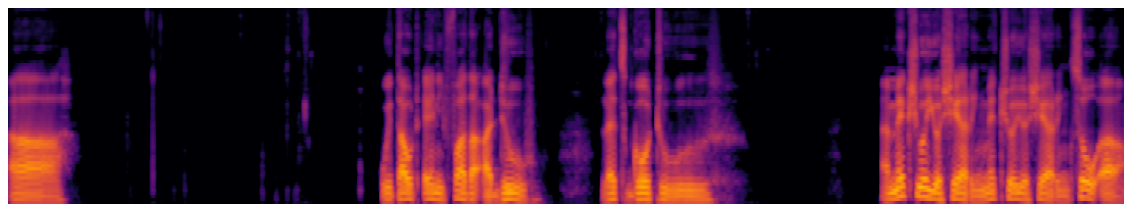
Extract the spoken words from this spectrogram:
uh, without any further ado, let's go to and make sure you're sharing. Make sure you're sharing. So, uh,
